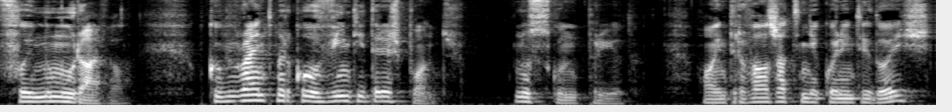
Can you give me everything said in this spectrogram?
Foi memorável. Kobe Bryant marcou 23 pontos no segundo período. Ao intervalo já tinha 42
